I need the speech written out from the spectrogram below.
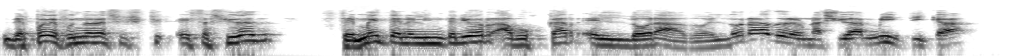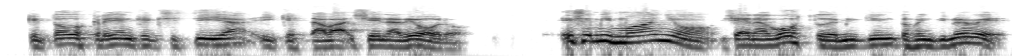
Después de fundar esa ci- esa ciudad, se mete en el interior a buscar el Dorado. El Dorado era una ciudad mítica que todos creían que existía y que estaba llena de oro. Ese mismo año, ya en agosto de 1529,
